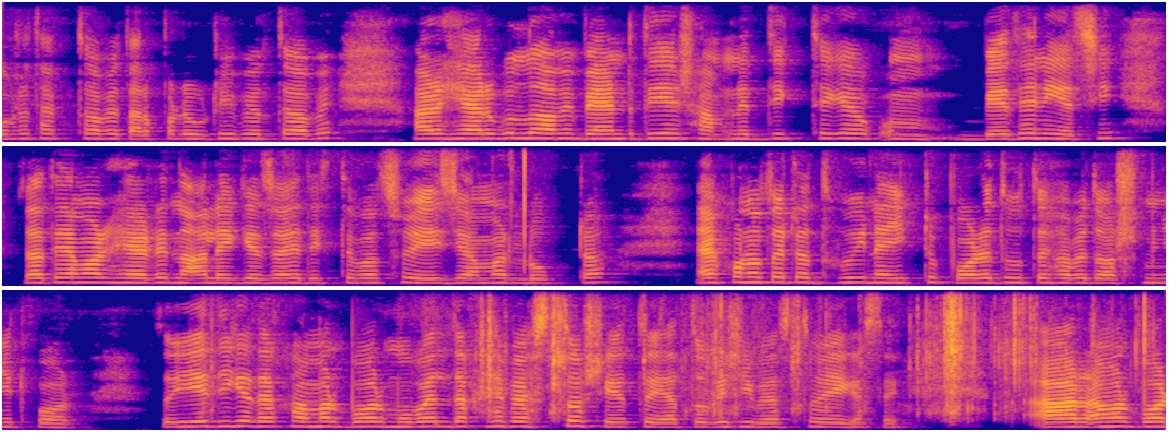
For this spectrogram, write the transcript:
বসে থাকতে হবে, তারপরে উঠিয়ে ফেলতে হবে। আর হেয়ারগুলো আমি ব্যান্ড দিয়ে সামনের দিক থেকে বেঁধে নিয়েছি, যাতে আমার হেয়ারে না লেগে যায়। দেখতে পাচ্ছ এই যে আমার লুকটা এখনও তো এটা ধুই না একটু পরে ধুতে হবে দশ মিনিট পর। তো এদিকে দেখো আমার বর মোবাইল দেখায় ব্যস্ত, সে তো এত বেশি ব্যস্ত হয়ে গেছে। আর আমার বর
